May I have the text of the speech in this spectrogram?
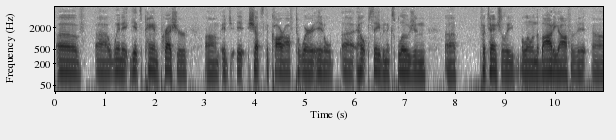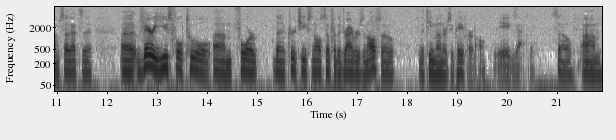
of uh, when it gets pan pressure, um, it it shuts the car off to where it'll uh, help save an explosion, uh, potentially blowing the body off of it. Um, so that's a, a very useful tool um, for the crew chiefs and also for the drivers and also for the team owners who pay for it all. Exactly. So um,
